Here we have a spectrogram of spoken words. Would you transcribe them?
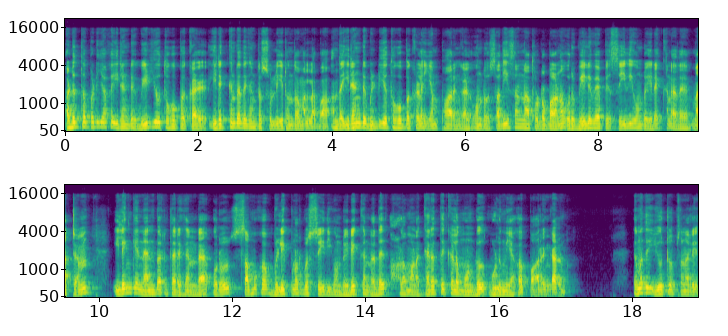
அடுத்தபடியாக இரண்டு வீடியோ தொகுப்புகள் இருக்கின்றது என்று சொல்லியிருந்தோம் அல்லவா? அந்த இரண்டு வீடியோ தொகுப்புகளையும் பாருங்கள். ஒன்று சதீஷ் அண்ணா தொடர்பான ஒரு வேலைவாய்ப்பு செய்தி ஒன்று இருக்கின்றது. மற்றும் இலங்கை நண்பர் தருகின்ற ஒரு சமூக விழிப்புணர்வு செய்தி ஒன்று இருக்கின்றது. ஆழமான கருத்துக்களும் உண்டு. முழுமையாக பாருங்கள். எமது யூடியூப் சேனலை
